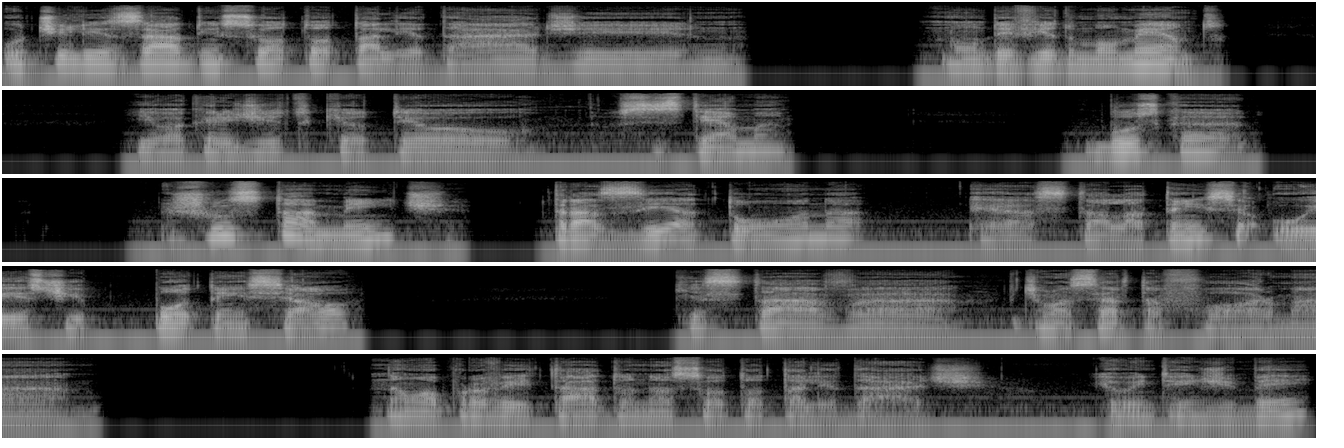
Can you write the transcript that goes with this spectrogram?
utilizado em sua totalidade num devido momento. E eu acredito que o teu sistema busca justamente trazer à tona esta latência ou este potencial que estava, de uma certa forma, não aproveitado na sua totalidade. Eu entendi bem?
